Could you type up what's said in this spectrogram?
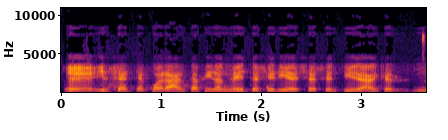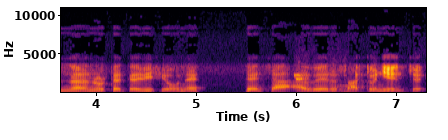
Eh, il 7.40 finalmente si riesce a sentire anche nella nostra televisione senza aver fatto niente.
